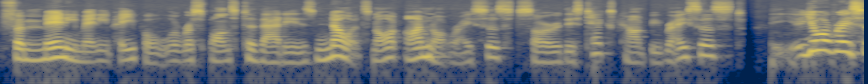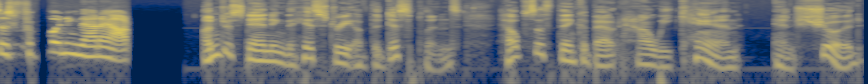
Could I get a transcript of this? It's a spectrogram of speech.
For many, many people, the response to that is, no, it's not. I'm not racist, so this text can't be racist. You're racist for pointing that out. Understanding the history of the disciplines helps us think about how we can, and should,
